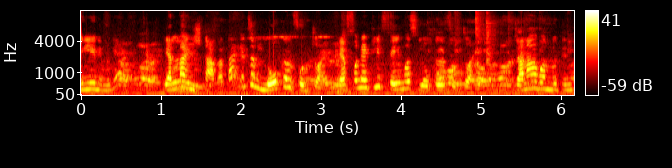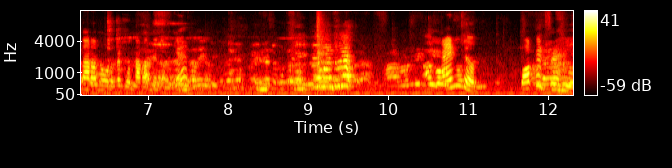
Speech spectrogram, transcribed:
ಇಲ್ಲಿ ನಿಮಗೆ ಎಲ್ಲ ಇಷ್ಟ ಆಗತ್ತಾ? It's a local food joint definitely famous local food joint ಜನ ಬಂದು ತಿಂತಾರ ನೋಡಿದ್ರೆ ಗೊತ್ತಾಗತ್ತೆ ನಿಮಗೆ. ಅಂಡ್ ಪಾಕೆಟ್ ಫ್ರೆಂಡ್ಲಿ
